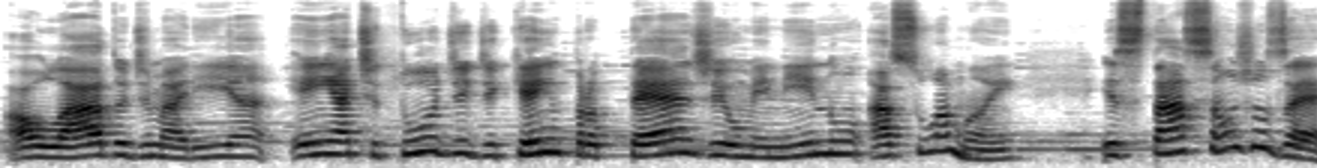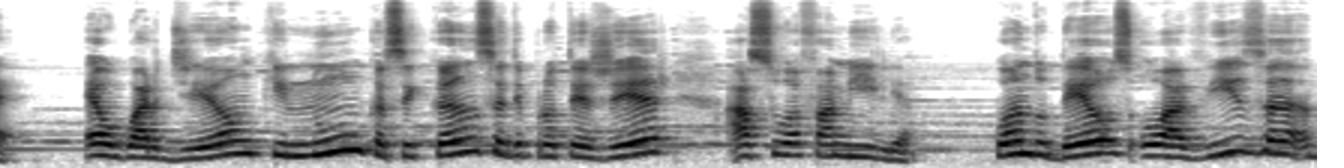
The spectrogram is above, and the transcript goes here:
Ao lado de Maria, em atitude de quem protege o menino, a sua mãe está São José, é o guardião que nunca se cansa de proteger a sua família. Quando Deus o avisa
